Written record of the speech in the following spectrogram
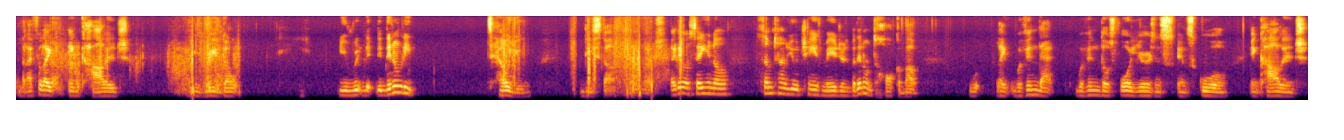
but I feel like in college, you really don't. You re- they don't really tell you these stuff that much. Like they will say, you know, sometimes you would change majors, but they don't talk about like within that within those four years in in school in college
